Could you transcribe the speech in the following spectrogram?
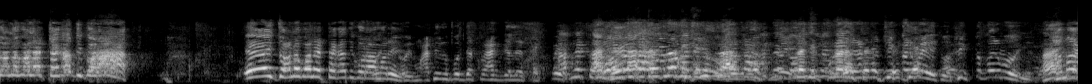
জনগণের টাকা দিয়ে করা। এই জনগণের টাকা দিয়ে করা আমারে। মাটির উপর দিয়ে ট্রাক গেলে থাকবে। হ্যাঁ? আপনারা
